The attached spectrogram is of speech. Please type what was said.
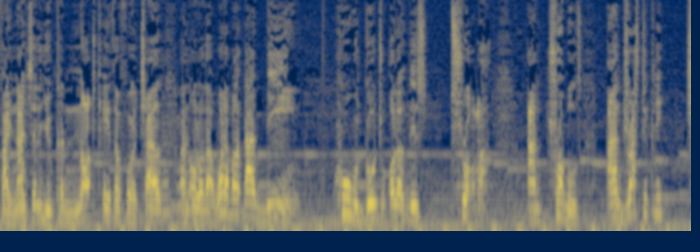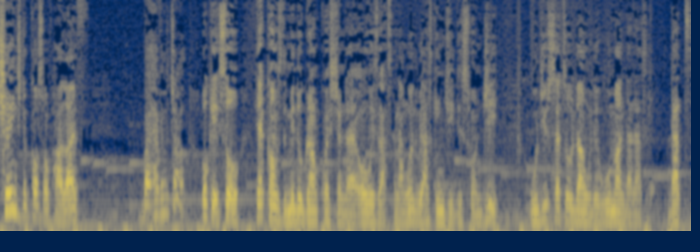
financially. You cannot cater for a child mm-hmm. and all of that. What about that being who would go to all of this trauma and troubles and drastically change the course of her life by having the child? okay, so here comes the middle ground question that I always ask, and I'm going to be asking G this one. G, would you settle down with a woman that has that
